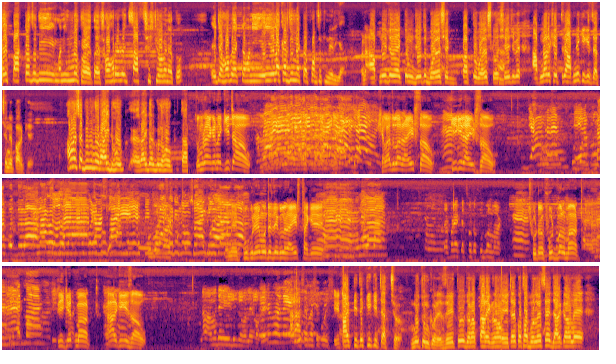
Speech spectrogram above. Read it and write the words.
এই পার্কটা যদি মানে উন্নত হয় তা শহরের ওই চাপ সৃষ্টি হবে না তো? এটা হবে একটা মানে এই এলাকার জন্য একটা পর্যটন এরিয়া। মানে আপনি যে একদম যেহেতু বয়স প্রাপ্ত বয়স্ক হ্যাঁ। সেই হিসেবে আপনার ক্ষেত্রে আপনি কি কি চাচ্ছেন এ পার্কে? আমার কাছে বিভিন্ন রাইড হোক রাইডারগুলো হোক তার তোমরা এখানে কি চাও? খেলাধুলা রাইড চাও? কি কি রাইড চাও? মানে পুকুরের মধ্যে যেগুলো রাইডস থাকে তারপরে একটা ছোট ফুটবল মাঠ। ছোট ফুটবল মাঠ? ক্রিকেট মাঠ। আর কি কি চাও? না আমাদের এইটুকু হলে হবে। আর আশেপাশে পরিষ্কার এই পার্কটিতে কি কি চাচ্ছ নতুন করে? যেহেতু জনাব তারেক রহমান এটার কথা বলেছে যার কারণে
